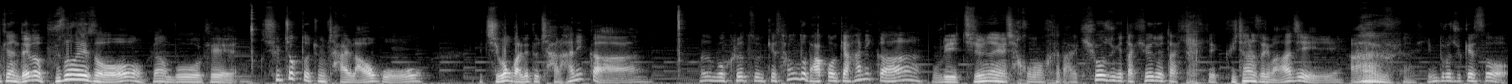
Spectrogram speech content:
그냥 내가 부서에서 그냥 뭐 이렇게 실적도 좀 잘 나오고 직원 관리도 잘 하니까 그래도 뭐 그래도 이렇게 상도 받고 이렇게 하니까 우리 지은형이 자꾸 막날 키워주겠다 키워주겠다 이렇게 귀찮은 소리만 하지 아유 그냥 힘들어 죽겠어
